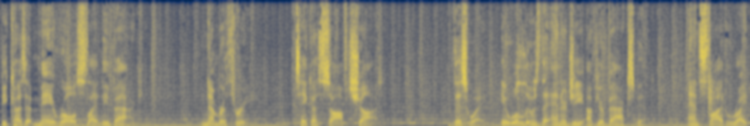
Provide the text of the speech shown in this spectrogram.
because it may roll slightly back. Number 3. Take a soft shot. This way, it will lose the energy of your backspin and slide right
